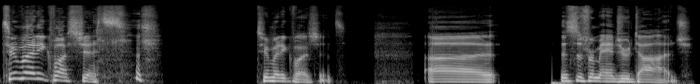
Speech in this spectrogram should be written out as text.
too many questions. too many questions. Uh, this is from Andrew Dodge.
